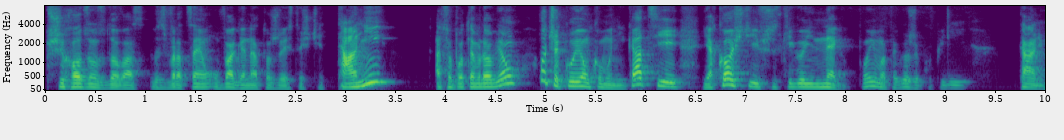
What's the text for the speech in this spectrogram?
przychodząc do Was, zwracają uwagę na to, że jesteście tani, a co potem robią? Oczekują komunikacji, jakości i wszystkiego innego, pomimo tego, że kupili tanio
